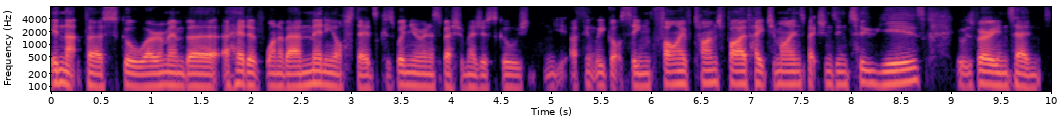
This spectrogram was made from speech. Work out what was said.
in that first school, I remember ahead of one of our many Ofsteds, because when you're in a special measures school, I think we got seen five times, five HMI inspections in two years. It was very intense.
